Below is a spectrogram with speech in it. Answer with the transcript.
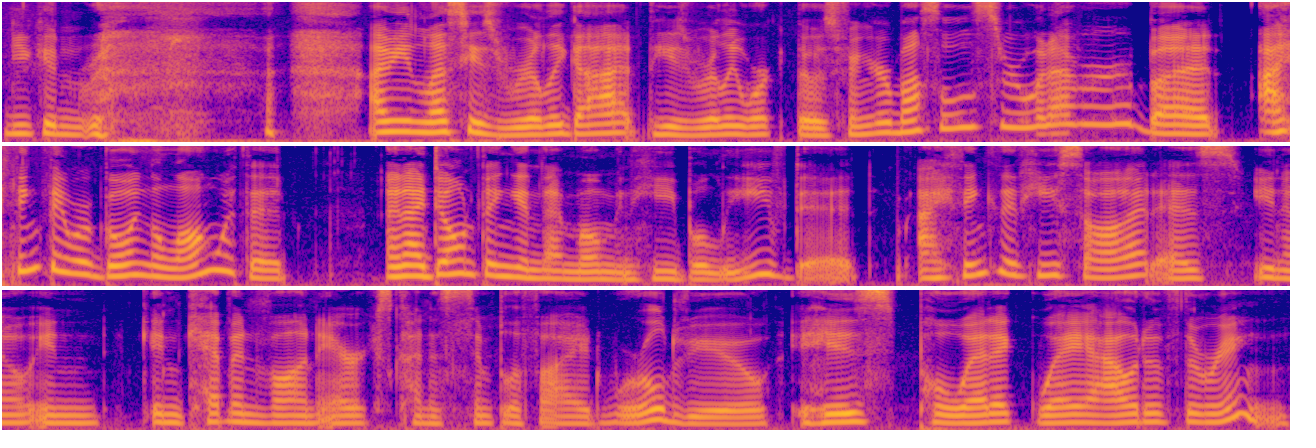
You can. I mean, unless he's really got, he's really worked those finger muscles or whatever, but I think they were going along with it. And I don't think in that moment he believed it. I think that he saw it as, you know, in in Kevin Von Erich's kind of simplified worldview, his poetic way out of the ring.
